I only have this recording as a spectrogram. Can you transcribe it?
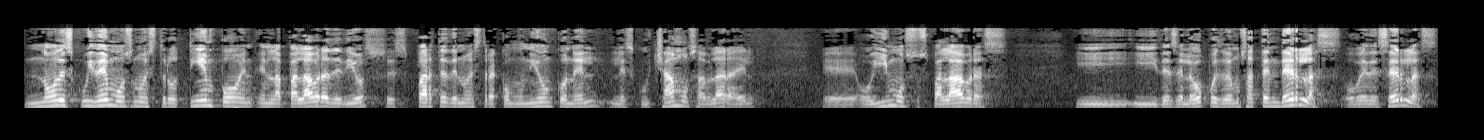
no descuidemos nuestro tiempo en, en la palabra de Dios, es parte de nuestra comunión con Él, le escuchamos hablar a Él, eh, oímos sus palabras y, y desde luego pues debemos atenderlas, obedecerlas.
